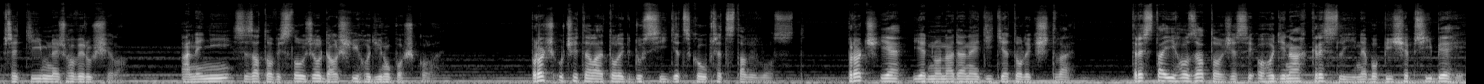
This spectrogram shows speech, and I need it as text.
předtím, než ho vyrušila. A nyní si za to vysloužil další hodinu po škole. Proč učitelé tolik dusí dětskou představivost? Proč je jedno nadané dítě tolik štve? Trestají ho za to, že si o hodinách kreslí nebo píše příběhy.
